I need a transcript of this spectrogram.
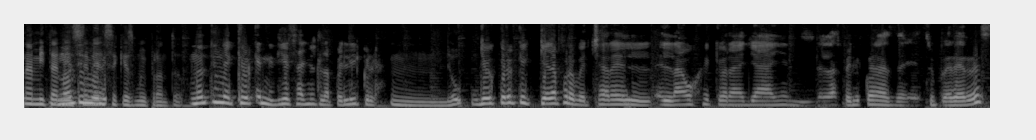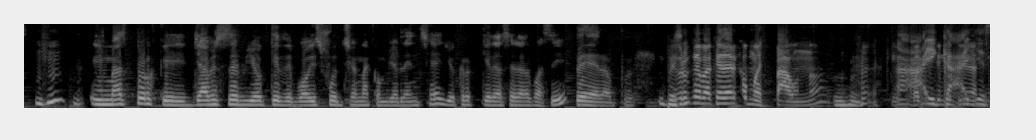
A mí también No se me hace que es muy pronto. No tiene creo que ni 10 años la película. Mm, no. Yo creo que quiere aprovechar el, el auge que ahora ya hay en de las películas de superhéroes. Ujú. Y más porque ya se vio que The Voice funciona con violencia. Yo creo que quiere hacer algo así. Pero pues. Yo Pues sí. creo que va a quedar como Spawn, ¿no? Que cuánto Ay, calles.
